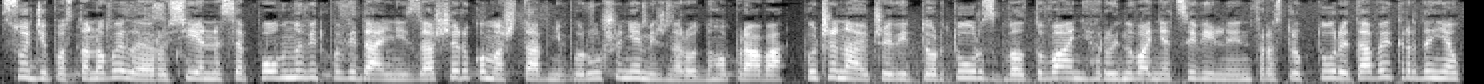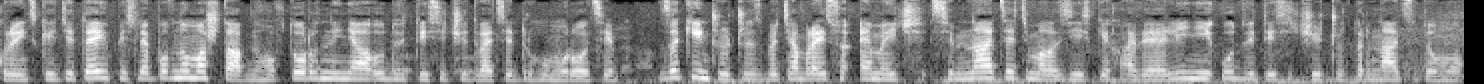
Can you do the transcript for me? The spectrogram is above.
Судді постановили, Росія несе повну відповідальність за широкомасштабні порушення міжнародного права, починаючи від тортур, зґвалтувань, руйнування цивільної інфраструктури та викрадення українських дітей після повномасштабного вторгнення у 2022 році, закінчуючи збиттям рейсу MH17 малазійських авіаліній у 2014-му.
